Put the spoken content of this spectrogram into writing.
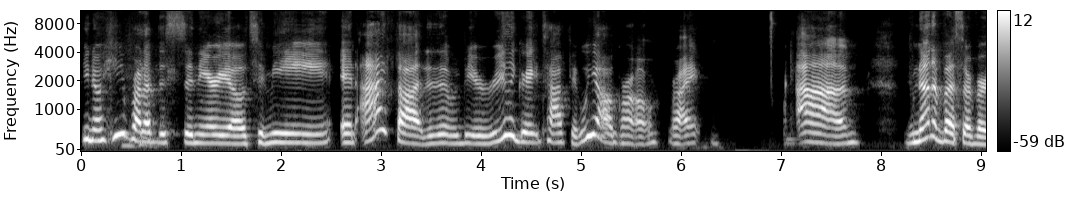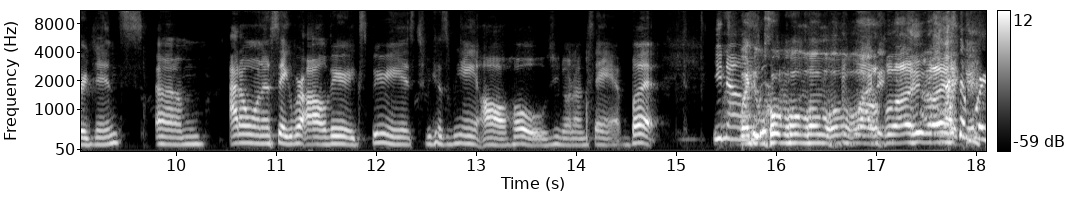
you know, he brought up this scenario to me, and I thought that it would be a really great topic. We all grown, right? Um, none of us are virgins. Um, I don't want to say we're all very experienced because we ain't all hoes, you know what I'm saying? But you know, Wait, we- whoa, whoa, whoa, whoa, whoa. I What- didn't- what- I what- said we're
